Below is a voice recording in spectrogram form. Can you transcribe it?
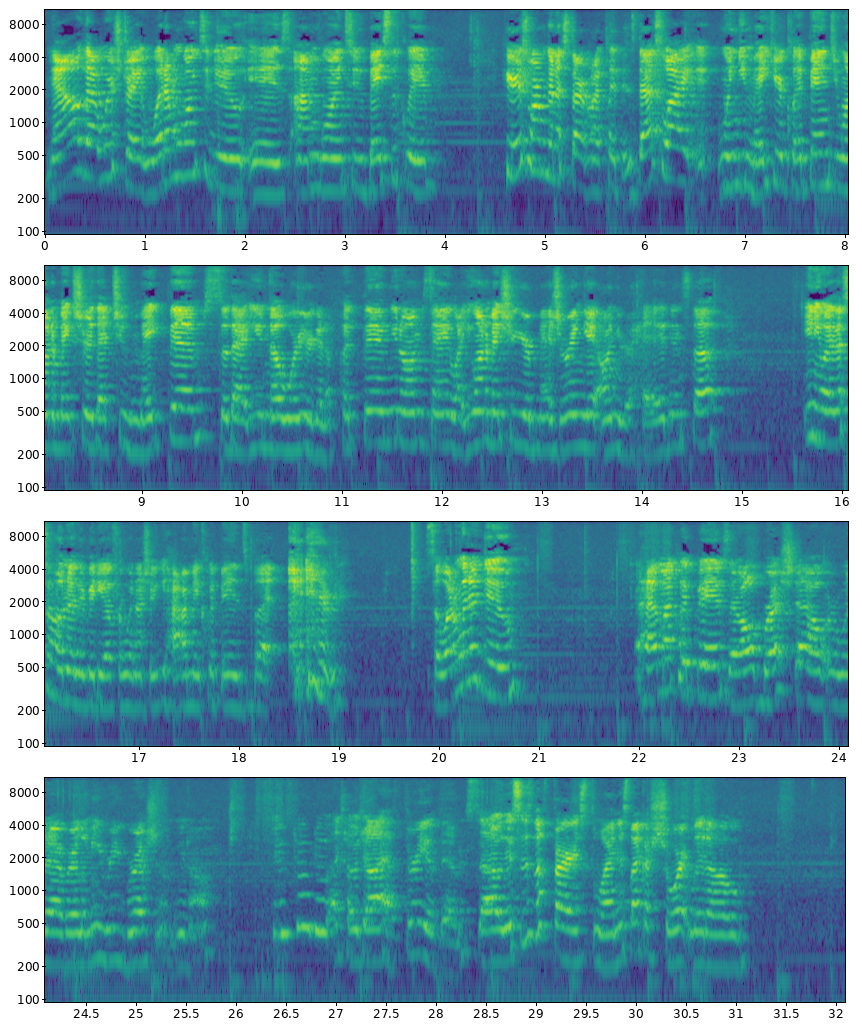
now that we're straight, what I'm going to do is I'm going to basically here's where I'm gonna start my clip-ins. That's why when you make your clip-ins, you wanna make sure that you make them so that you know where you're gonna put them, you know what I'm saying? Like you wanna make sure you're measuring it on your head and stuff. Anyway, that's a whole nother video for when I show you how I make clip-ins, but so what I'm gonna do, I have my clip-ins, they're all brushed out or whatever. Let me rebrush them, you know. I told y'all I have three of them. So this is the first one. It's like a short little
